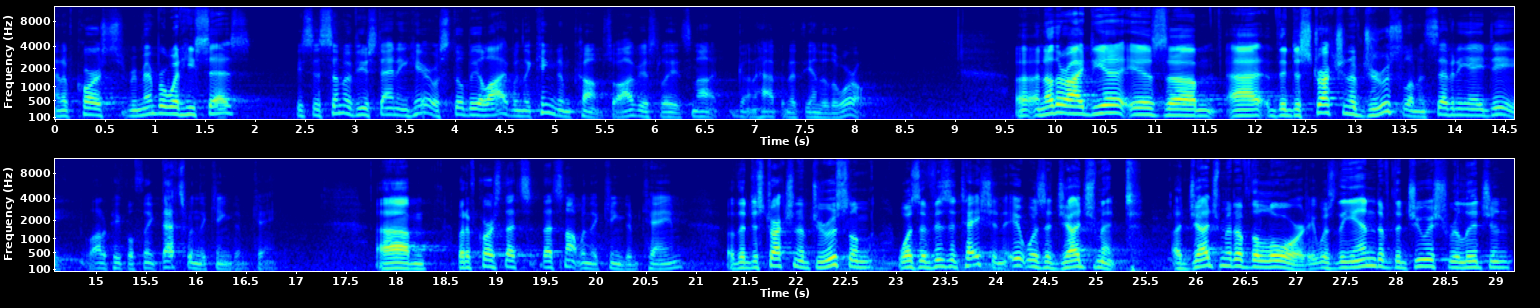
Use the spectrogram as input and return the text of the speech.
And of course, remember what he says? He says, some of you standing here will still be alive when the kingdom comes. So obviously it's not going to happen at the end of the world. Uh, another idea is um, uh, the destruction of Jerusalem in 70 AD. A lot of people think that's when the kingdom came. Um, but of course that's, that's not when the kingdom came. The destruction of Jerusalem was a visitation, it was a judgment a judgment of the Lord. It was the end of the Jewish religion.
